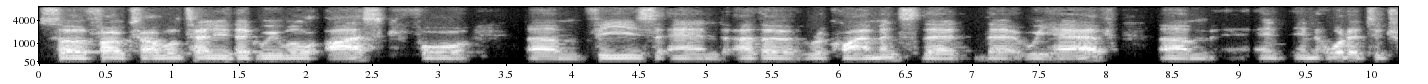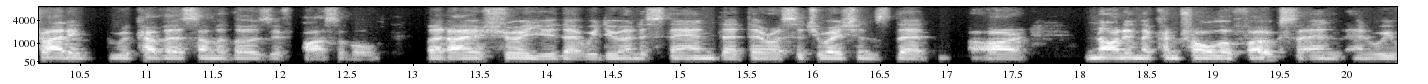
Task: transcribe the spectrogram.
So, folks, I will tell you that we will ask for um, fees and other requirements that that we have um, in, in order to try to recover some of those if possible. But I assure you that we do understand that there are situations that are not in the control of folks, and, and we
